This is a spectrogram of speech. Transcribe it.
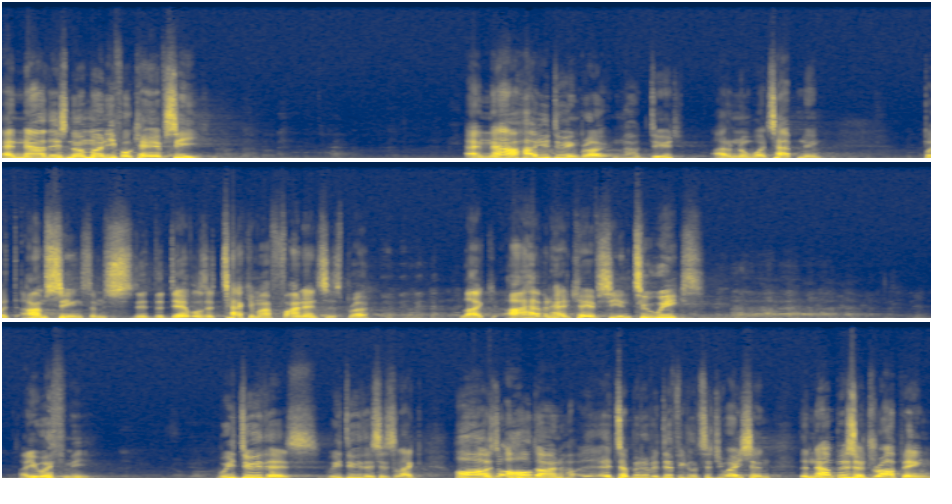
and now there's no money for KFC. And now, how are you doing, bro? No, dude, I don't know what's happening, but I'm seeing some, the devil's attacking my finances, bro. Like, I haven't had KFC in two weeks. Are you with me? We do this. We do this. It's like, oh, oh hold on. It's a bit of a difficult situation. The numbers are dropping.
